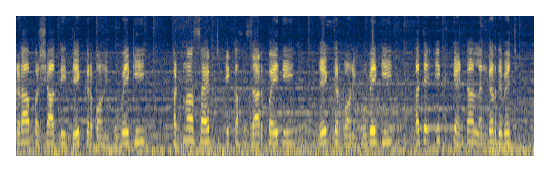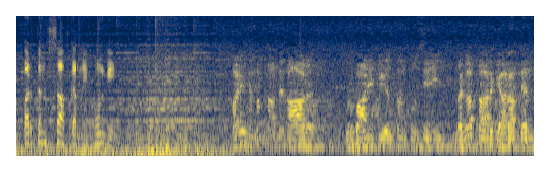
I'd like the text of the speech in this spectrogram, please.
ਕੜਾ ਪ੍ਰਸ਼ਾਦ ਦੀ ਦੇਖ ਕਰਵਾਉਣੀ ਹੋਵੇਗੀ। ਪਟਨਾ ਸਾਹਿਬ 'ਚ 1000 ਰੁਪਏ ਦੀ ਦੇਖ ਕਰਵਾਉਣੀ ਹੋਵੇਗੀ ਅਤੇ 1 ਘੰਟਾ ਲੰਗਰ ਦੇ ਵਿੱਚ ਬਰਤਨ ਸਾਫ਼ ਕਰਨੇ ਹੋਣਗੇ। ਬੜੀ ਨਿਮਰਤਾ ਦੇ ਨਾਲ ਗੁਰਬਾਣੀ ਕੀਰਤਨ ਤੁਸੀਂ ਲਗਾਤਾਰ 11 ਦਿਨ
